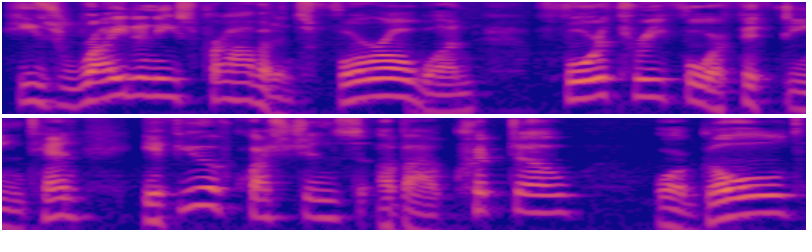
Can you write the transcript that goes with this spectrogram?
He's right in East Providence, 401 434 1510. If you have questions about crypto or gold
